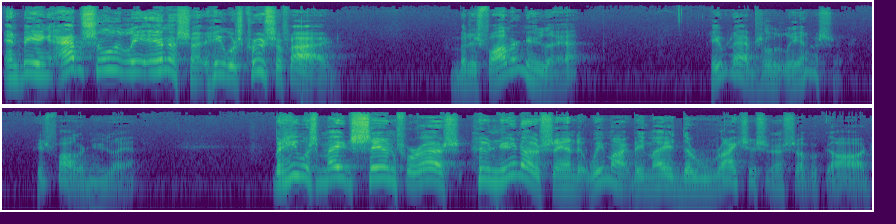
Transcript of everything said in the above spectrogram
And being absolutely innocent, he was crucified. But his father knew that. He was absolutely innocent. His father knew that. But he was made sin for us who knew no sin, that we might be made the righteousness of God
